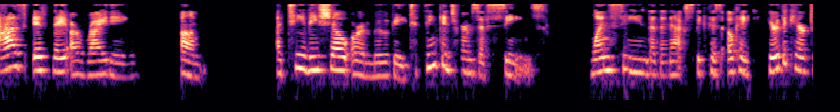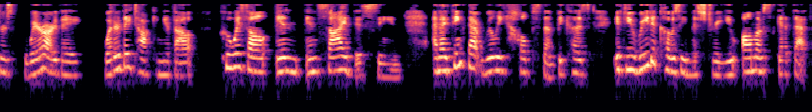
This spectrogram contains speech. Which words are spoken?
as if they are writing um, a TV show or a movie to think in terms of scenes. One scene then the next because, okay, here are the characters. Where are they? What are they talking about? Who is all in, inside this scene. And I think that really helps them because if you read a cozy mystery, you almost get that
